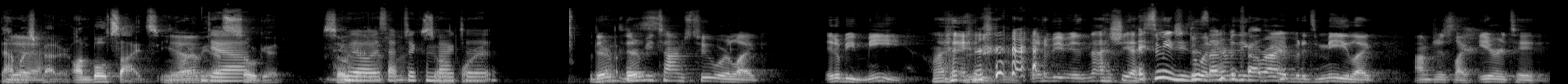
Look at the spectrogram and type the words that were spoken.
that much better on both sides. You know what I Yeah. mean? Yeah. That's so good. So we good. always have to come So back important. to it. But there, Yeah. there'll be times too where like it'll be me. Like mm-hmm. it'll be not she It's me, Jesus, doing I'm everything right, but it's me. Like I'm just like irritated.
